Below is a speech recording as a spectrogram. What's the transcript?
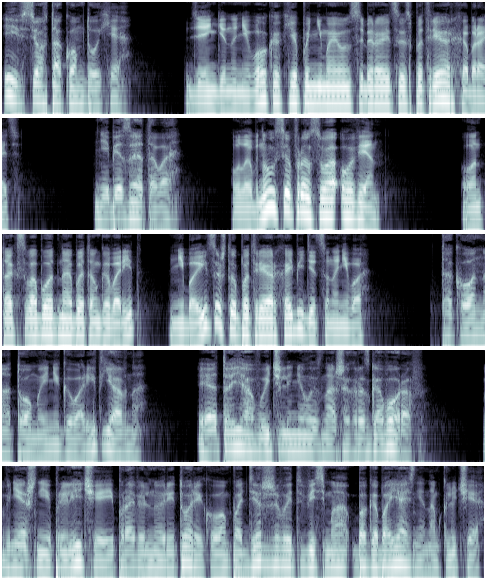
и все в таком духе. Деньги на него, как я понимаю, он собирается из патриарха брать. Не без этого. Улыбнулся Франсуа Овен. Он так свободно об этом говорит? Не боится, что патриарх обидится на него? Так он о том и не говорит явно. Это я вычленил из наших разговоров. Внешние приличия и правильную риторику он поддерживает в весьма богобоязненном ключе.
